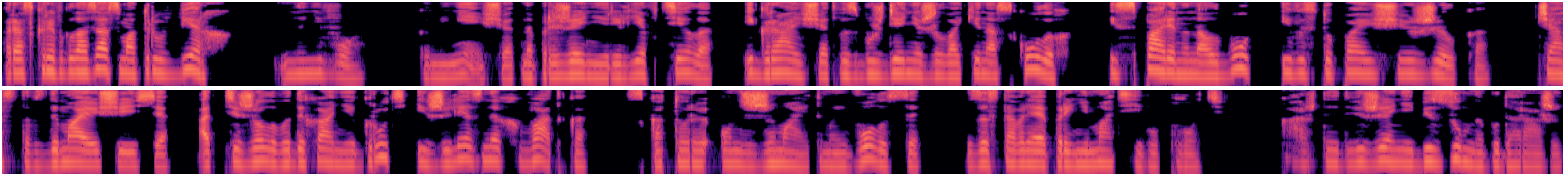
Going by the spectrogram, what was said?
Раскрыв глаза, смотрю вверх на него. Каменеющий от напряжения рельеф тела, играющий от возбуждения желваки на скулах, испарина на лбу и выступающая жилка, часто вздымающаяся от тяжелого дыхания грудь и железная хватка, с которой он сжимает мои волосы, заставляя принимать его плоть. Каждое движение безумно будоражит.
